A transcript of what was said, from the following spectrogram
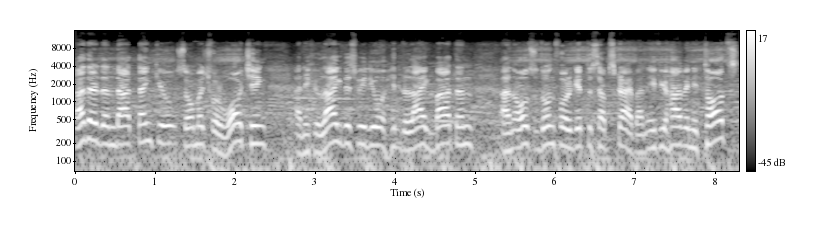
Other than that, thank you so much for watching. And if you like this video, hit the like button and also don't forget to subscribe. And if you have any thoughts,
